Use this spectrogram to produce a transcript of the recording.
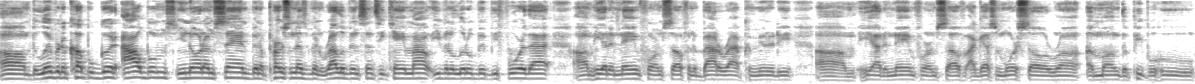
Um, delivered a couple good albums, you know what I'm saying? Been a person that's been relevant since he came out, even a little bit before that. Um, he had a name for himself in the battle rap community. Um, he had a name for himself, I guess, more so around, among the people who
